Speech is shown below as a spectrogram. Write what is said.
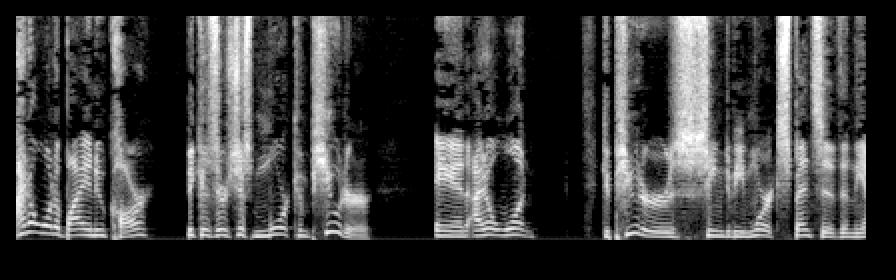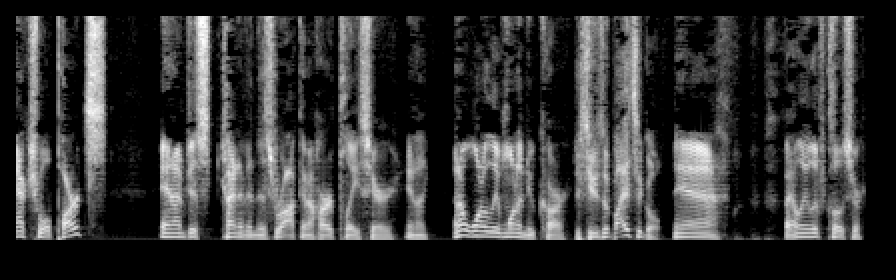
I don't want to buy a new car because there's just more computer. And I don't want computers seem to be more expensive than the actual parts. And I'm just kind of in this rock and a hard place here. You know, like, I don't want really want a new car. Just use a bicycle. Yeah. If I only lived closer.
